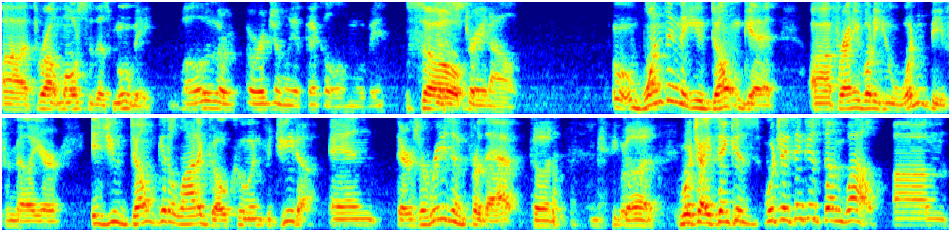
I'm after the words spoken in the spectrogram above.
uh, throughout most of this movie. Well, it was originally a Piccolo movie, So just straight out. one thing that you don't get uh, for anybody who wouldn't be familiar is you don't get a lot of Goku and Vegeta, and there's a reason for that, Good, good. which I think is which I think is done well. Um,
